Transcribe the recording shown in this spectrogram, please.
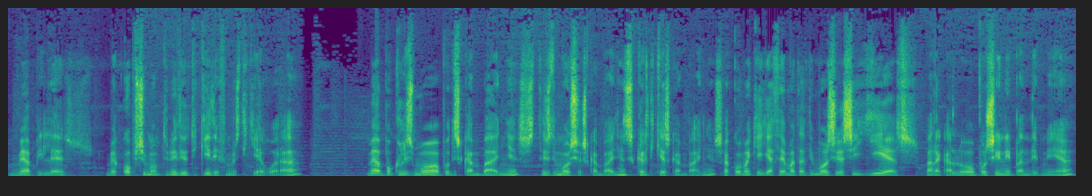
με απειλές, με κόψιμο από την ιδιωτική διαφημιστική αγορά, με αποκλεισμό από τις καμπάνιες, τις δημόσιες καμπάνιες, τις κρατικές καμπάνιες, ακόμα και για θέματα δημόσιας υγείας, παρακαλώ, όπως είναι η πανδημία,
